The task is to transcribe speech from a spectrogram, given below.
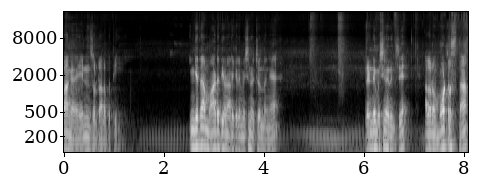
வாங்க என்னன்னு சொல்கிறேன் அதை பற்றி இங்கே தான் மாட்டு தீவனம் அரைக்கிற மிஷின் வச்சுருந்தேங்க. ரெண்டு மிஷின் இருந்துச்சு. அதோட மோட்டர்ஸ் தான்.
